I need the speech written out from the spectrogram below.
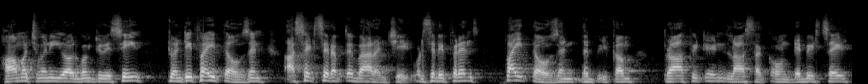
How much money you are going to receive? 25,000 asset side of the balance sheet. What's the difference? 5,000 that will come profit and loss account debit side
